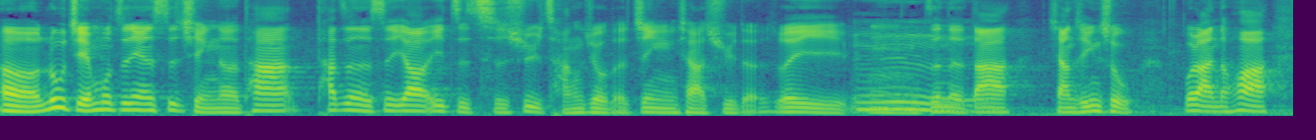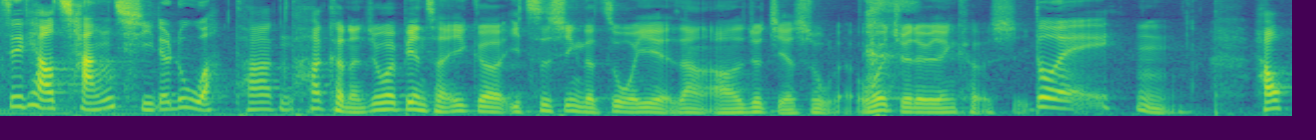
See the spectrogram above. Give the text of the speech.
呃，录节目这件事情呢，它它真的是要一直持续长久的经营下去的。所以，嗯，真的大家想清楚，不然的话，是一条长期的路啊。它它可能就会变成一个一次性的作业，这样然后就结束了。我会觉得有点可惜。对，嗯。好，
